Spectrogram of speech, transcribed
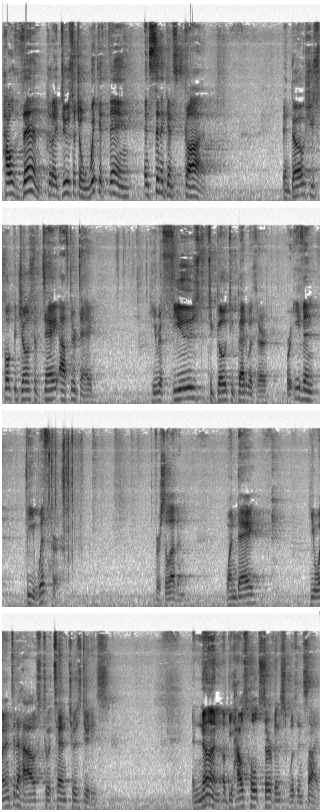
How then could I do such a wicked thing and sin against God? And though she spoke to Joseph day after day, he refused to go to bed with her or even be with her. Verse 11 One day, he went into the house to attend to his duties, and none of the household servants was inside.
